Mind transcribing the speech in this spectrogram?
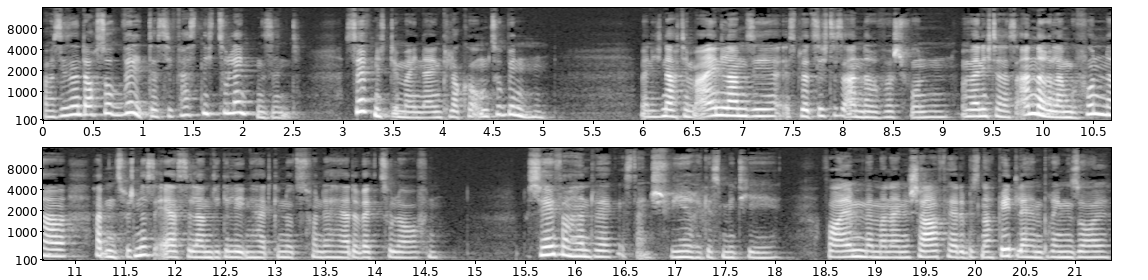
Aber sie sind auch so wild, dass sie fast nicht zu lenken sind. Es hilft nicht immer, ihnen einen Glocker umzubinden. Wenn ich nach dem einen Lamm sehe, ist plötzlich das andere verschwunden. Und wenn ich dann das andere Lamm gefunden habe, hat inzwischen das erste Lamm die Gelegenheit genutzt, von der Herde wegzulaufen. Das Schäferhandwerk ist ein schwieriges Metier, vor allem wenn man eine Schafherde bis nach Bethlehem bringen soll.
